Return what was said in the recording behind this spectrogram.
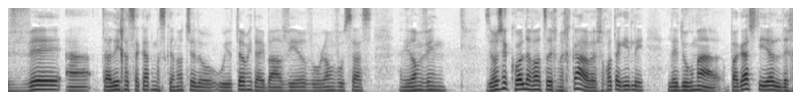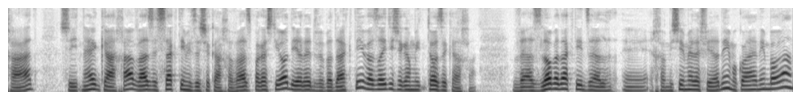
והתהליך הסקת מסקנות שלו הוא יותר מדי באוויר והוא לא מבוסס, אני לא מבין, זה לא שכל דבר צריך מחקר, אבל לפחות תגיד לי, לדוגמה, פגשתי ילד אחד, שהתנהג ככה, ואז הסקתי מזה שככה, ואז פגשתי עוד ילד ובדקתי, ואז ראיתי שגם איתו זה ככה. ואז לא בדקתי את זה על אה, 50 אלף ילדים, או כל הילדים בעולם,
